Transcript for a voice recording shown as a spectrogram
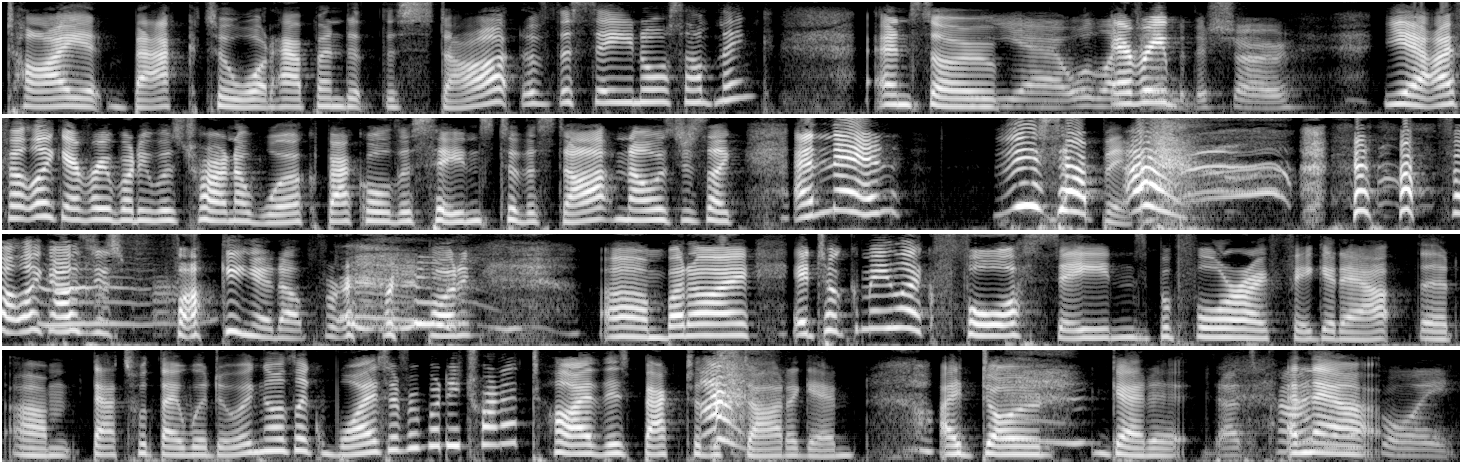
tie it back to what happened at the start of the scene or something. And so Yeah, or like Every- the end of the show. yeah, I felt like everybody was trying to work back all the scenes to the start, and I was just like, and then this happened. and I felt like I was just fucking it up for everybody. Um, but I, it took me like four scenes before I figured out that um, that's what they were doing. I was like, why is everybody trying to tie this back to the start again? I don't get it. That's And kind now- of the point.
